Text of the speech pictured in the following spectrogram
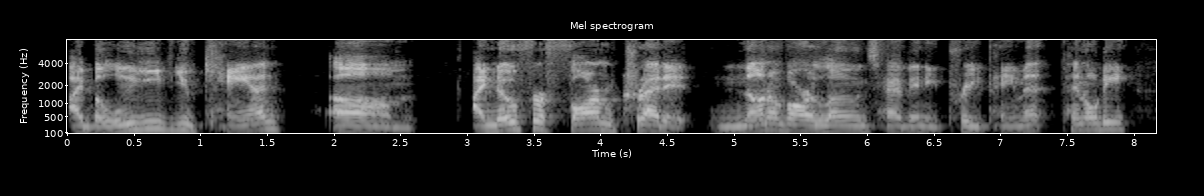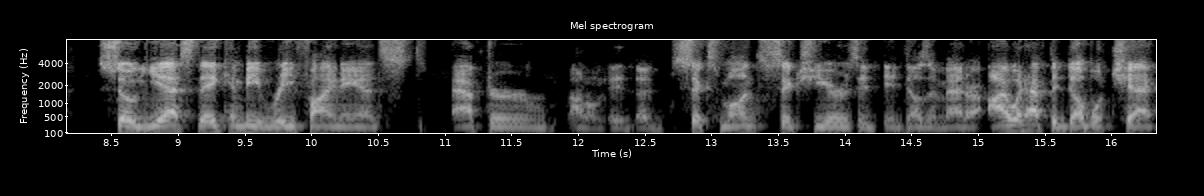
I believe you can. Um, I know for farm credit, none of our loans have any prepayment penalty. So yes, they can be refinanced after, I don't know, six months, six years, it, it doesn't matter. I would have to double check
